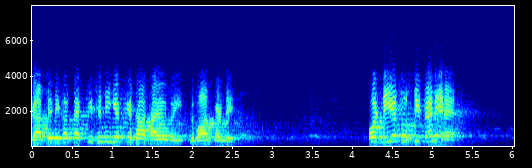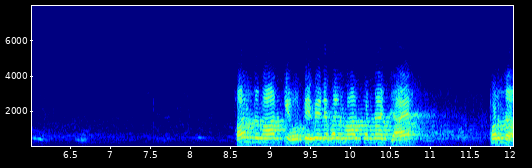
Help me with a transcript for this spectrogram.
گھر سے نکلتا ہے، کس نیت کے ساتھ آئے ہو بھائی نماز پڑھنے؟ اور نیت اس کی پہلے ہے۔ فرض نماز کے ہوتے ہوئے نفل نماز پڑھنا جائز پڑھنا،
